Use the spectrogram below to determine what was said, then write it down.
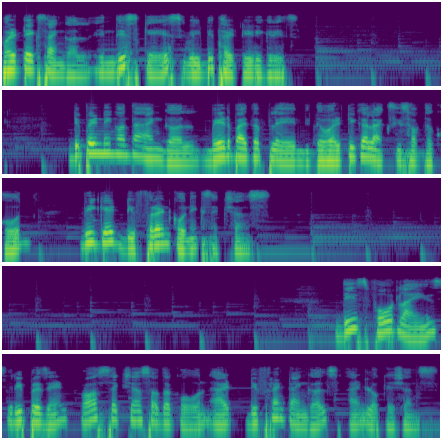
Vertex angle in this case will be 30 degrees. Depending on the angle made by the plane with the vertical axis of the cone, we get different conic sections. These four lines represent cross sections of the cone at different angles and locations.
